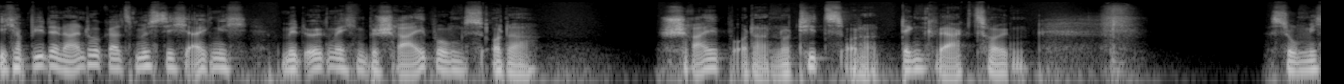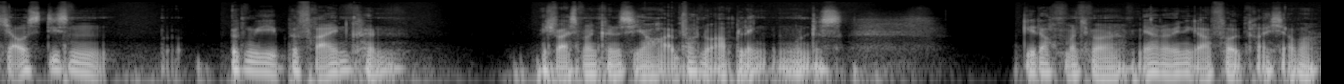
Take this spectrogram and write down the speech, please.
ich habe wieder den Eindruck, als müsste ich eigentlich mit irgendwelchen Beschreibungs- oder Schreib- oder Notiz- oder Denkwerkzeugen so mich aus diesen irgendwie befreien können. Ich weiß, man könnte sich auch einfach nur ablenken und das geht auch manchmal mehr oder weniger erfolgreich, aber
